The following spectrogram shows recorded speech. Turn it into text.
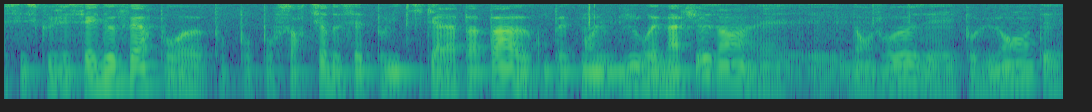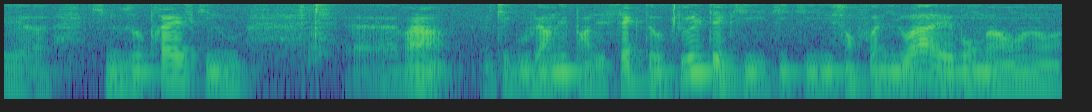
c'est ce que j'essaye de faire pour, pour, pour, sortir de cette politique à la papa complètement lugubre et mafieuse, hein, et, dangereuse et polluante, et qui nous oppresse, qui nous. voilà, qui est gouverné par des sectes occultes et qui, qui, qui sans foi ni loi. Et bon, ben,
